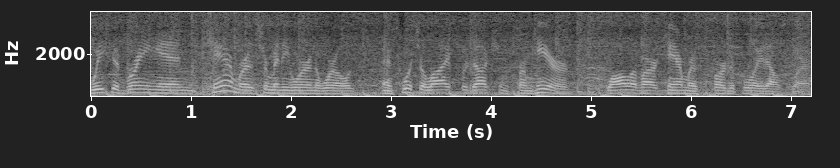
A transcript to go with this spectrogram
we could bring in cameras from anywhere in the world and switch a live production from here while all of our cameras are deployed elsewhere.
